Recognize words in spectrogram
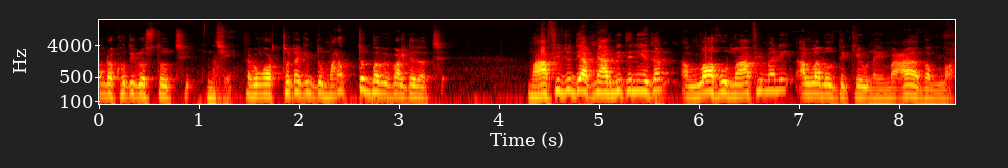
আমরা ক্ষতিগ্রস্ত হচ্ছি। এবং অর্থটা কিন্তু মারাত্মকভাবে পাল্টে যাচ্ছে। মাফি যদি আপনি আরবিতে নিয়ে যান আল্লাহু মাফি মানি আল্লাহ বলতে কেউ নেই মাআদ আল্লাহ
